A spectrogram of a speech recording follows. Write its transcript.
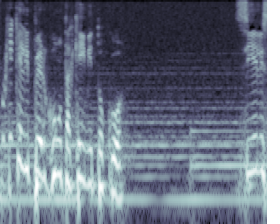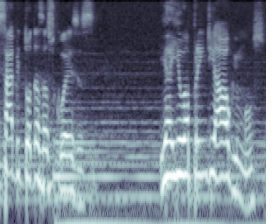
Por que, que ele pergunta quem me tocou? Se ele sabe todas as coisas. E aí eu aprendi algo, irmãos,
